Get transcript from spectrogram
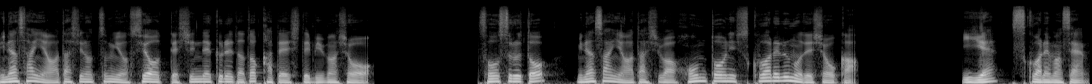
皆さんや私の罪を背負って死んでくれたと仮定してみましょう。そうすると、皆さんや私は本当に救われるのでしょうかいいえ、救われません。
